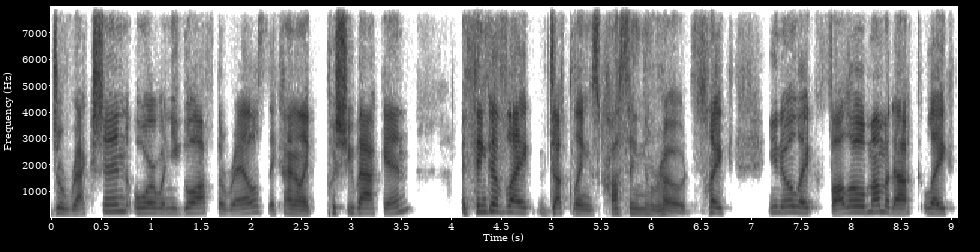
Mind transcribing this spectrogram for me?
direction, or when you go off the rails, they kind of like push you back in. Think of like ducklings crossing the road, like, you know, like follow mama duck. Like,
